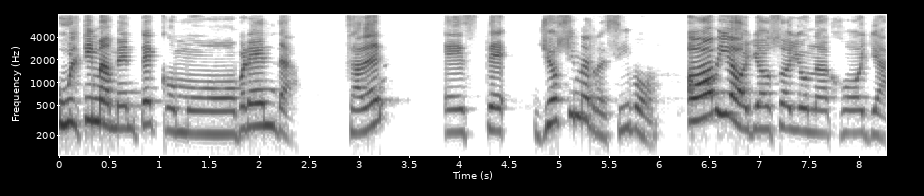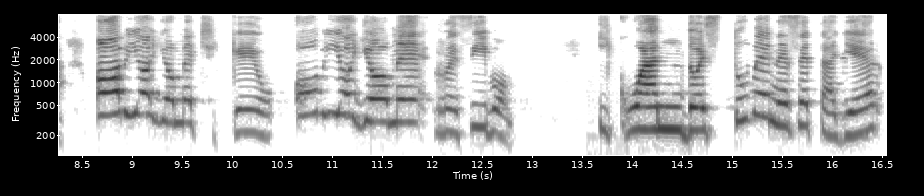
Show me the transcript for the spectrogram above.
últimamente como Brenda, ¿saben? Este, yo sí me recibo. Obvio, yo soy una joya. Obvio, yo me chiqueo. Obvio, yo me recibo. Y cuando estuve en ese taller,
